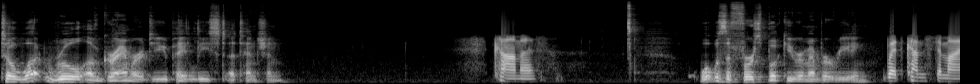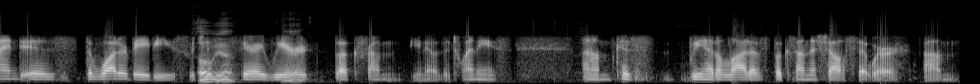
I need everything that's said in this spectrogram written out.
To what rule of grammar do you pay least attention? Commas. What was the first book you remember reading? What comes to mind is The Water Babies, which Oh, is yeah. a very weird book from you know the twenties. Because we had a lot of books on the shelf that were um,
